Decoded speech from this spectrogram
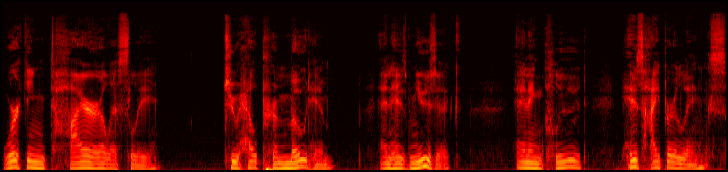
working tirelessly to help promote him and his music and include his hyperlinks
